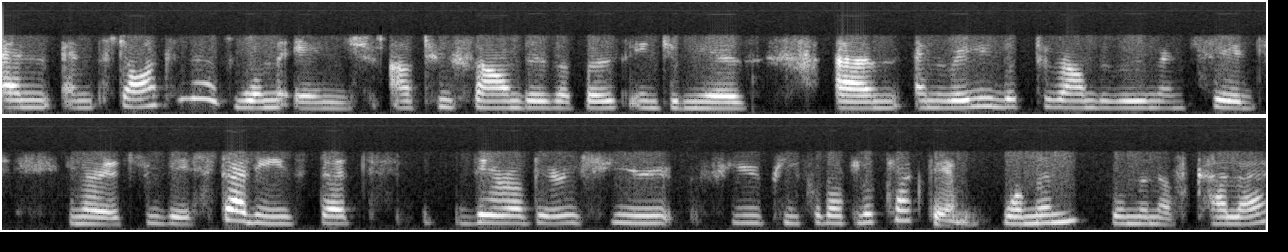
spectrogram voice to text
and, and started as WomEng. Our two founders are both engineers um, and really looked around the room and said, you know, through their studies that there are very few few people that look like them, women, women of color,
